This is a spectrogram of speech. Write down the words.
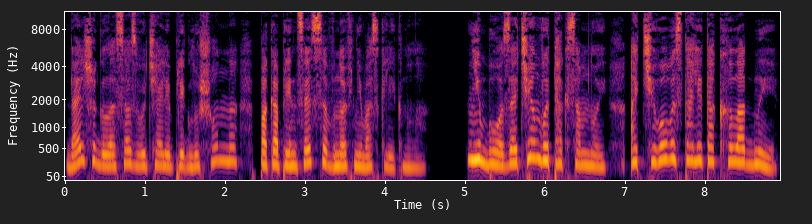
Дальше голоса звучали приглушенно, пока принцесса вновь не воскликнула. «Небо, зачем вы так со мной? Отчего вы стали так холодны?»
